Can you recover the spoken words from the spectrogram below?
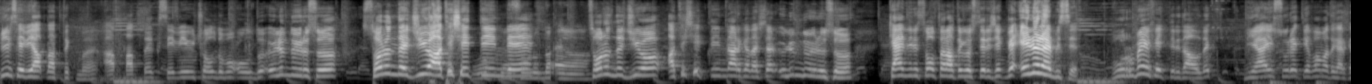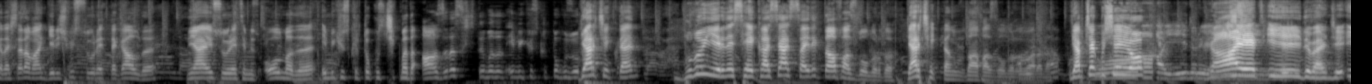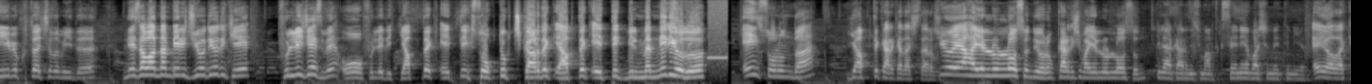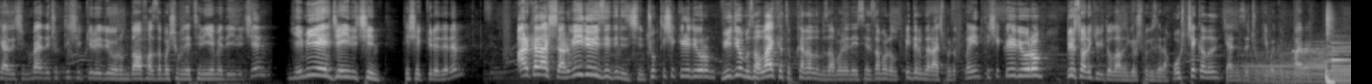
Bir seviye atlattık mı? Atlattık. Seviye 3 oldu mu? Oldu. Ölüm duyurusu. Sonunda Gio ateş ettiğinde sonunda ya. Sonunda Gio ateş ettiğinde arkadaşlar ölüm duyurusu kendini sol tarafta gösterecek ve en önemlisi vurma efektini de aldık. Nihai suret yapamadık arkadaşlar ama gelişmiş surette kaldı. Nihai suretimiz olmadı. M249 çıkmadı. Ağzına sıçtığımın M249'u gerçekten bunun yerine SKS açsaydık daha fazla olurdu. Gerçekten daha fazla olurdu bu arada. Yapacak bir şey yok. Oo, iyi duruyor. Gayet iyiydi bence. İyi bir kutu açılımıydı. Ne zamandan beri Gio diyordu ki Fullleyeceğiz mi? Oo fullledik. Yaptık, ettik, soktuk, çıkardık, yaptık, ettik bilmem ne diyordu. En sonunda yaptık arkadaşlar. Gio'ya hayırlı uğurlu olsun diyorum. Kardeşim hayırlı uğurlu olsun. Bilal kardeşim artık seneye başının etini yerim. Eyvallah kardeşim. Ben de çok teşekkür ediyorum. Daha fazla başımın etini yemediğin için. Yemeyeceğin için teşekkür ederim. Arkadaşlar video izlediğiniz için çok teşekkür ediyorum. Videomuza like atıp kanalımıza abone değilseniz abone olup bildirimleri açmayı unutmayın. Teşekkür ediyorum. Bir sonraki videolarda görüşmek üzere. Hoşçakalın. Kendinize çok iyi bakın. Bay bay.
